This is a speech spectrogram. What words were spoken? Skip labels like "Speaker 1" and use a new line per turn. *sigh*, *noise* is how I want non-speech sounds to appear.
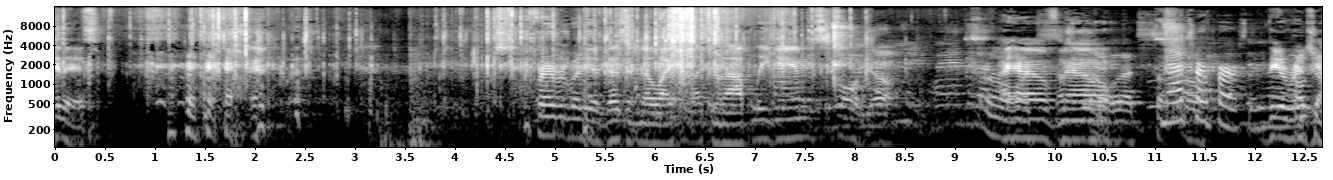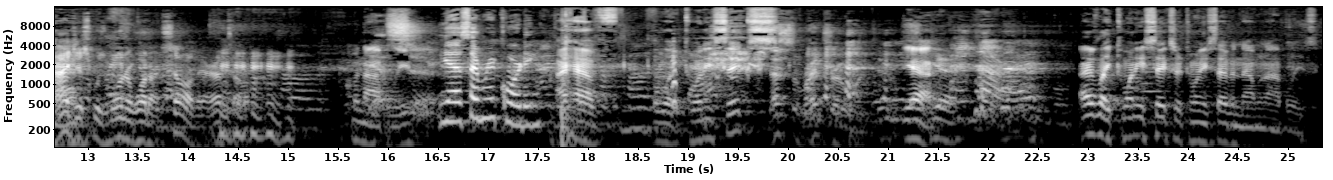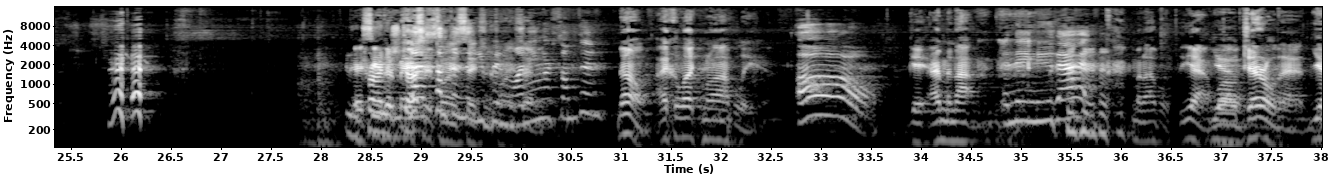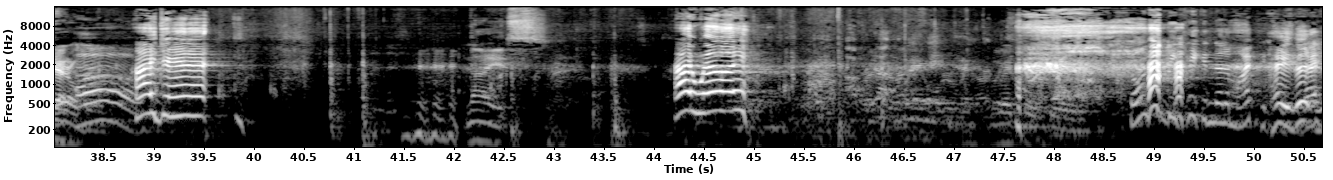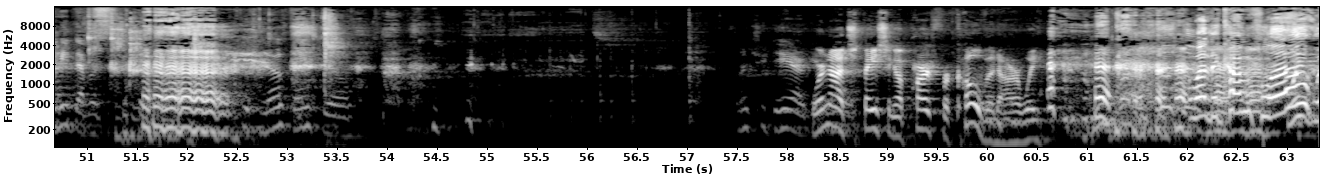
It is. *laughs* For everybody that doesn't know, I collect Monopoly games.
Oh, yeah.
I have
Oh,
now
that's,
That's her person.
the
okay,
original
I just was wondering what I saw there, that's all. *laughs*
Monopoly.
Yes, I'm recording.
I have what 26?
That's the retro one, too.
Yeah,
Yeah.
I have like 26 or 27 now Monopolies. *laughs*
You're
It's
trying to
either
Is
start,
that
it
something
26
that you've
or
been
27.
wanting or something?
No, I collect Monopoly.
Oh,
Okay, I'm a not
and they knew that? *laughs*
Monopoly. Yeah,
Yeah.
well, Gerald had.
Yeah.
Gerald had.
oh.
Hi, Janet. *laughs*
Nice.
Hi, Willie.
Don't you be taking none of my pictures.
Hey, that-
I hate that one. *laughs* no, thank you. Don't you dare.
We're not spacing apart for COVID, are we? *laughs*
What, they come *laughs* flu?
